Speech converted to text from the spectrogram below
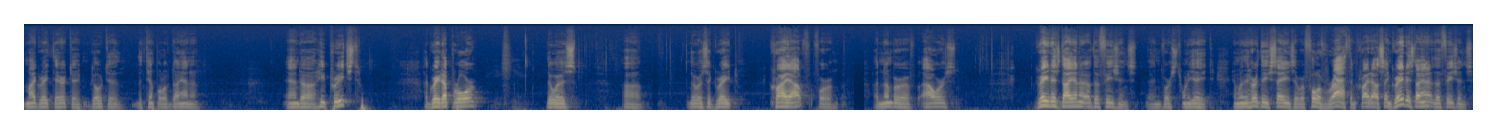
migrate there to go to the temple of Diana. And uh, he preached a great uproar. There was, uh, there was a great cry out for a number of hours. Great is Diana of the Ephesians, in verse 28. And when they heard these sayings, they were full of wrath and cried out, saying, Great is Diana of the Ephesians.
